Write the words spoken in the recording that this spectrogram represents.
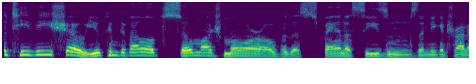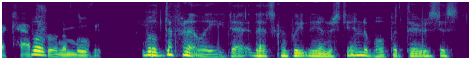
The TV show, you can develop so much more over the span of seasons than you can try to capture in a movie. Well, definitely that that's completely understandable, but there's just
